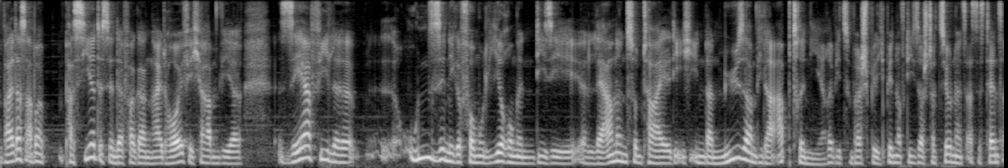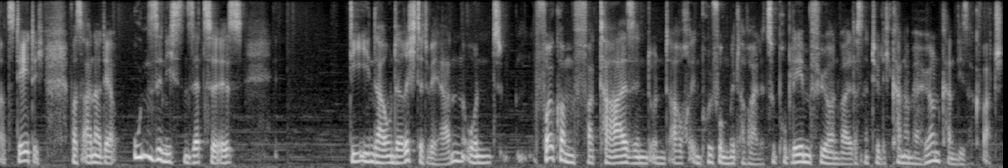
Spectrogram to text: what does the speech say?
weil das aber passiert ist in der Vergangenheit häufig, haben wir sehr viele äh, unsinnige Formulierungen, die sie äh, lernen zum Teil, die ich ihnen dann mühsam wieder abtrainiere, wie zum Beispiel, ich bin auf dieser Station als Assistenzarzt tätig, was einer der unsinnigsten Sätze ist, die ihnen da unterrichtet werden und vollkommen fatal sind und auch in Prüfungen mittlerweile zu Problemen führen, weil das natürlich keiner mehr hören kann, dieser Quatsch.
